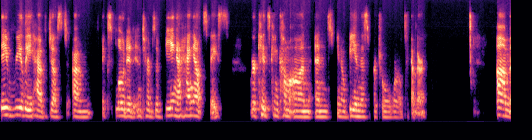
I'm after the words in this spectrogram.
they really have just um, exploded in terms of being a hangout space where kids can come on and you know be in this virtual world together. Um,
